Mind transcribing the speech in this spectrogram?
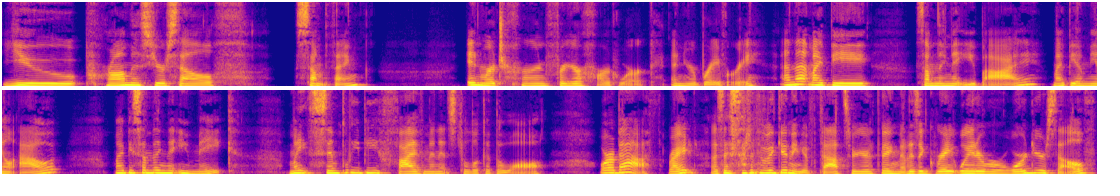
you promise yourself something in return for your hard work and your bravery. And that might be something that you buy, might be a meal out, might be something that you make, might simply be five minutes to look at the wall or a bath, right? As I said at the beginning, if baths are your thing, that is a great way to reward yourself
